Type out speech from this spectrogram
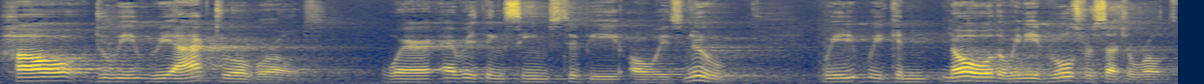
How do we react to a world where everything seems to be always new? We, we can know that we need rules for such a world.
